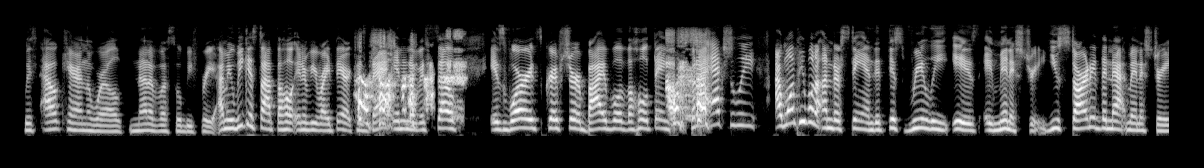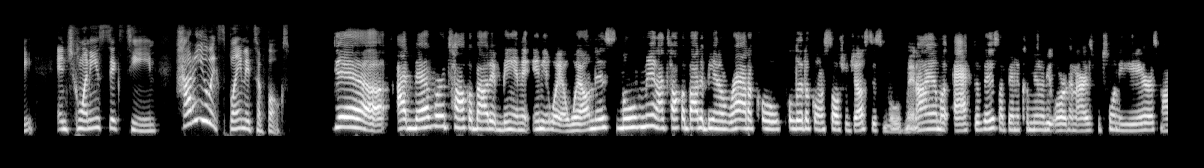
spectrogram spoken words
Without care in the world, none of us will be free. I mean, we could stop the whole interview right there because that in and of itself is word, scripture, Bible, the whole thing. But I actually, I want people to understand that this really is a ministry. You started the Nap Ministry in 2016. How do you explain it to folks? Yeah, I never talk about it being in any way a wellness movement. I talk about it being a radical political and social justice movement. I am an activist. I've been a community organizer for 20 years. My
